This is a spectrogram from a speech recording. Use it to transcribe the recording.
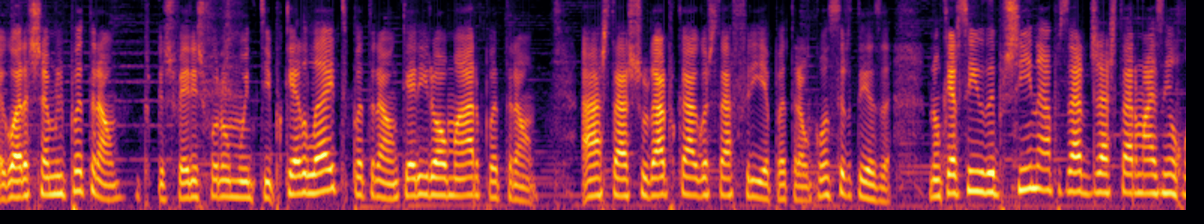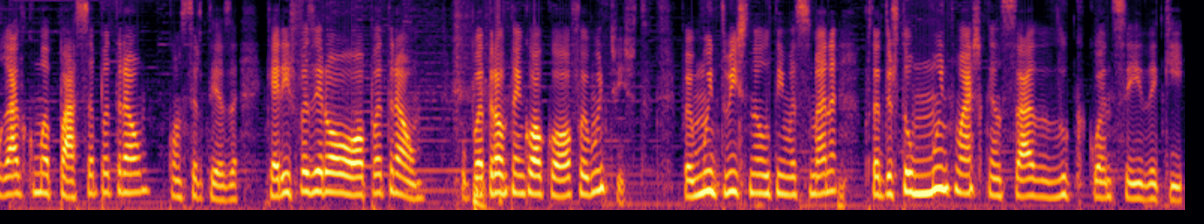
Agora chamo-lhe patrão, porque as férias foram muito tipo: quer leite, patrão, quer ir ao mar, patrão. Ah, está a chorar porque a água está fria, patrão, com certeza. Não quer sair da piscina, apesar de já estar mais enrugado que uma passa, patrão, com certeza. Quer ir fazer ó, patrão. O patrão tem cocó, foi muito isto. Foi muito isto na última semana, portanto eu estou muito mais cansada do que quando saí daqui.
